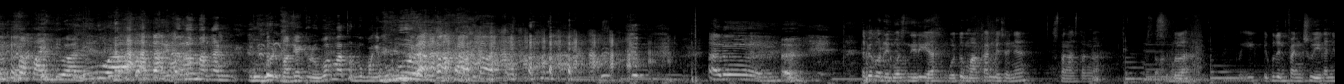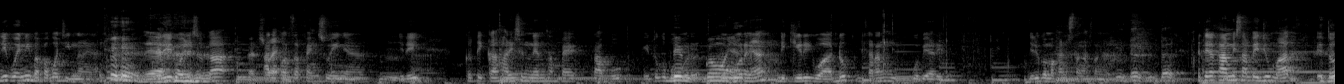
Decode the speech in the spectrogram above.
Ngapain dua-dua? Itu lo makan bubur pakai kerupuk sama kerupuk pakai bubur. Aduh. Tapi kalau dari gue sendiri ya, gue tuh makan biasanya setengah-setengah. Sebelah. Ik- ikutin feng shui kan jadi gue ini bapak gue Cina ya. Jadi gue ini suka That's ada konsep feng shui-nya. Jadi ketika hari Senin sampai Rabu itu gue Bim, bubur, gua mau ya. buburnya di kiri gue aduk di kanan gue biarin. Jadi gue makan setengah-setengah. Ketika Kamis sampai Jumat itu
